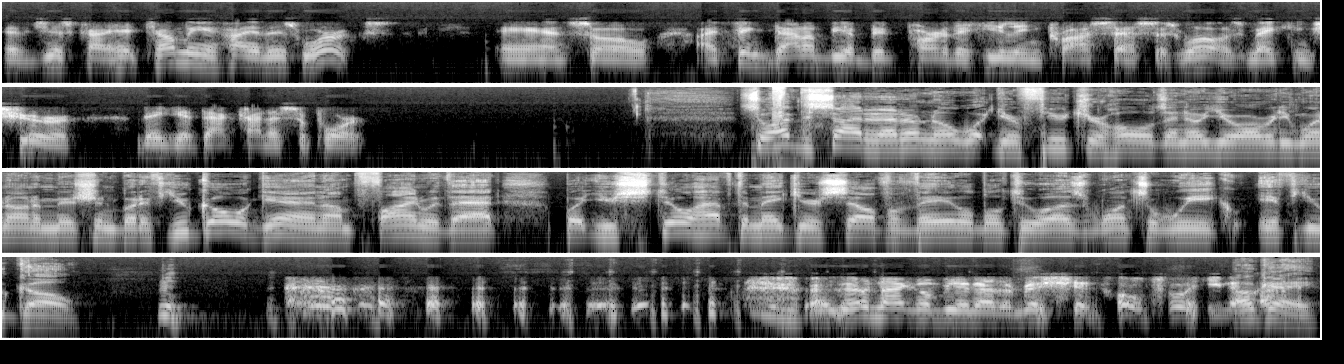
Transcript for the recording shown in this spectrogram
have just kind of, hey, tell me how this works. And so I think that'll be a big part of the healing process as well, as making sure they get that kind of support. So I've decided I don't know what your future holds. I know you already went on a mission, but if you go again, I'm fine with that. But you still have to make yourself available to us once a week if you go. There's not going to be another mission. Hopefully. Not. Okay.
